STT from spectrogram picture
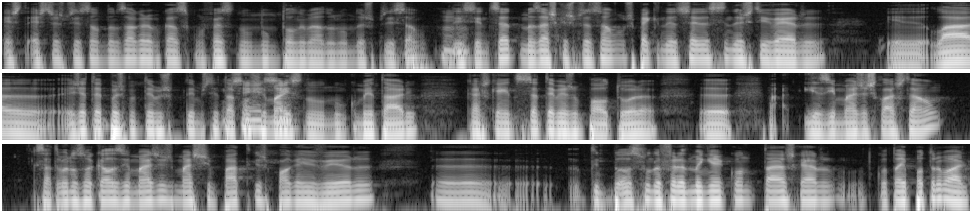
esta, esta exposição que estamos agora, por acaso confesso, não, não me estou a lembrar do nome da exposição, Uhum. disse interessante, mas acho que a exposição, espero que ainda seja, se ainda estiver eh, lá, eh, já até depois podemos, podemos tentar Sim, confirmar sim. isso num, num comentário, que acho que é interessante até mesmo para a autora. pá, e as imagens que lá estão, também não são aquelas imagens mais simpáticas para alguém ver, eh, tipo, a segunda-feira de manhã quando está a chegar, quando está a ir para o trabalho.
